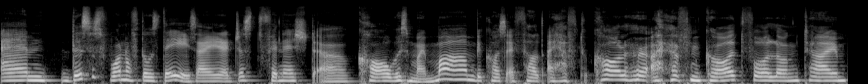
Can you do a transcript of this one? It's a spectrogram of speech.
And this is one of those days. I just finished a call with my mom because I felt I have to call her. I haven't called for a long time.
